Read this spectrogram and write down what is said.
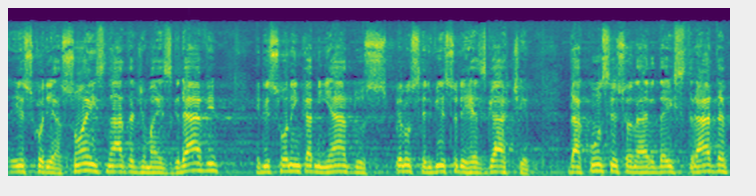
escoriações, nada de mais grave. Eles foram encaminhados pelo serviço de resgate da concessionária da estrada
